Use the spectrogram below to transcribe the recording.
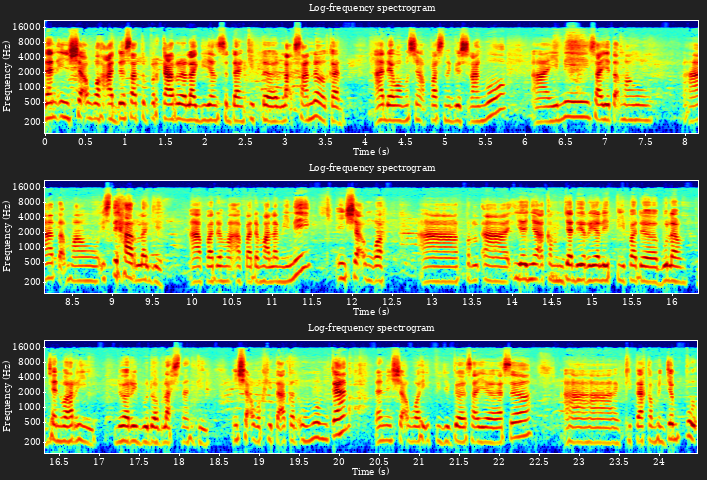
dan insya-Allah ada satu perkara lagi yang sedang kita laksanakan. Ha, Dewan Muslim Pas Negeri Selangor. Ha, ini saya tak mau ha, tak mau istihar lagi. Ha, pada pada malam ini insya-Allah ha, per, ha, ianya akan menjadi realiti pada bulan Januari 2012 nanti. InsyaAllah kita akan umumkan dan insyaAllah itu juga saya rasa uh, kita akan menjemput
